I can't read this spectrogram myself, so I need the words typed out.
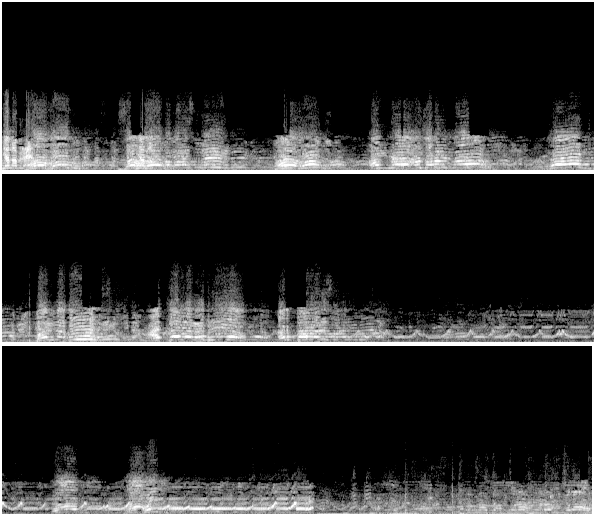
يلا بالعز هم. زهرة فلسطين ها هم. أبناء جبل النار. كعب والنبي الدولة العبرية الدولة الإسرائيلية نعم. وهم وراهم وراهم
